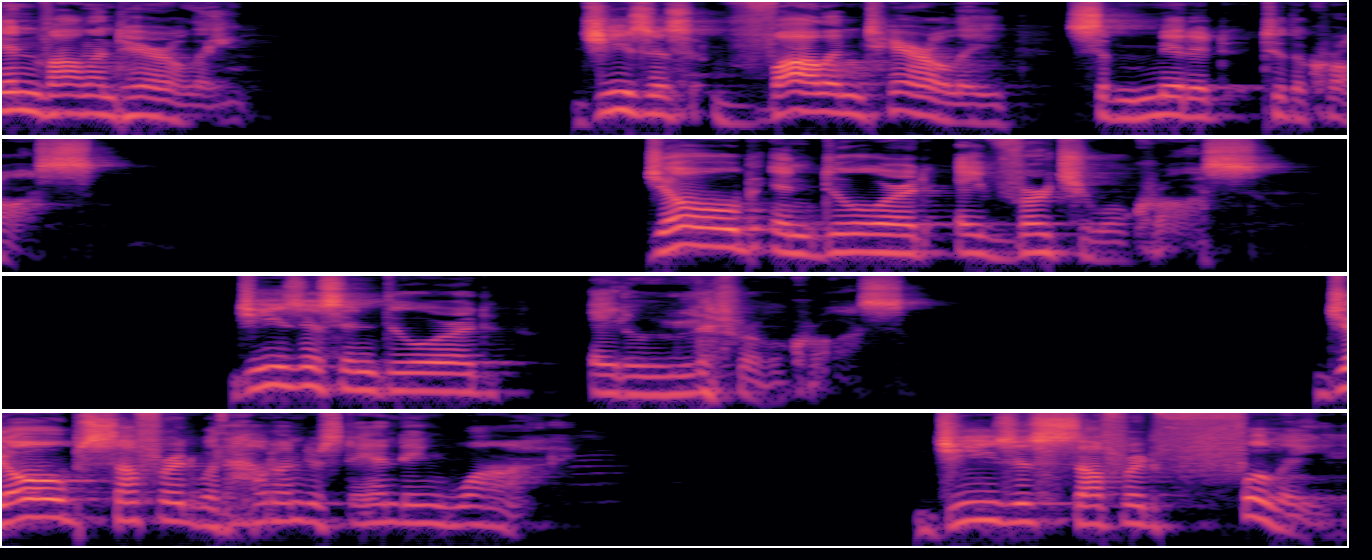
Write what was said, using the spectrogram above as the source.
involuntarily. Jesus voluntarily submitted to the cross. Job endured a virtual cross. Jesus endured a literal cross. Job suffered without understanding why. Jesus suffered fully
